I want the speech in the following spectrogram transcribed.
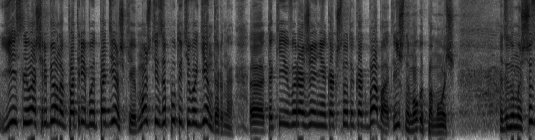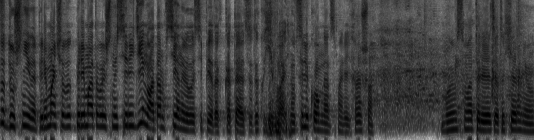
Если ваш ребенок потребует поддержки, можете запутать его гендерно. Э, такие выражения, как что-то как баба, отлично могут помочь. И ты думаешь, что за душнина? Перематываешь на середину, а там все на велосипедах катаются. Ты такой, ебать, ну целиком надо смотреть, хорошо. Будем смотреть эту херню.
